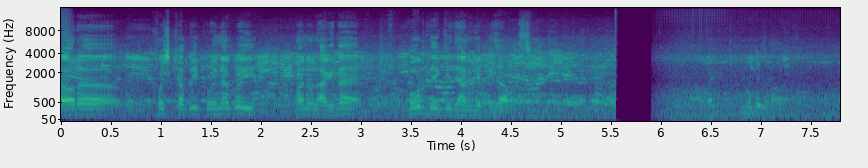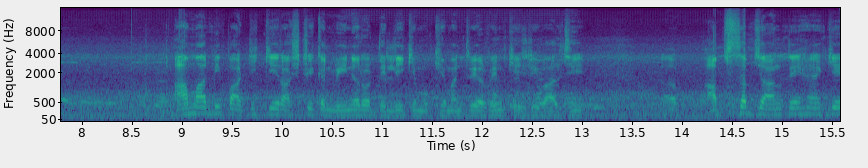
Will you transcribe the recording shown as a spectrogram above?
ਔਰ ਖੁਸ਼ਖਬਰੀ ਕੋਈ ਨਾ ਕੋਈ ਮੈਨੂੰ ਲੱਗਦਾ ਹੈ ਹੋਰ ਦੇ ਕੇ ਜਾਣਗੇ ਪੰਜਾਬ ਵਾਸਤੇ आम आदमी पार्टी के राष्ट्रीय कन्वीनर और दिल्ली के मुख्यमंत्री अरविंद केजरीवाल जी अ, आप सब जानते हैं कि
